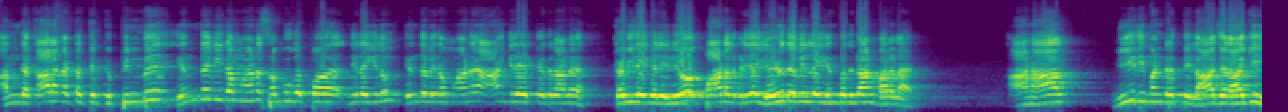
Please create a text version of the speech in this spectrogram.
அந்த காலகட்டத்திற்கு பின்பு எந்த விதமான சமூக ப- நிலையிலும் எந்த விதமான ஆங்கிலேயருக்கு எதிரான கவிதைகளிலேயோ பாடல்களையோ எழுதவில்லை என்பதுதான் வரலாறு. ஆனால் நீதிமன்றத்தில் ஆஜராகி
